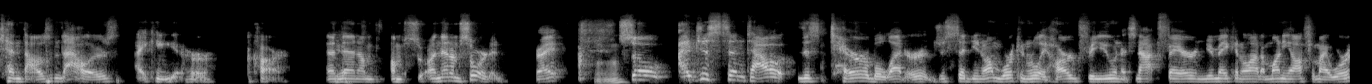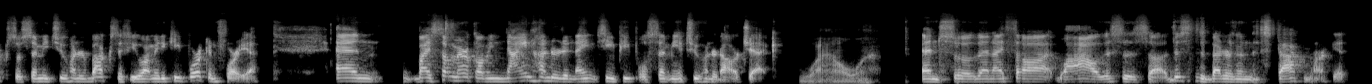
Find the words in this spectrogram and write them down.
$10,000. I can get her a car. And yeah. then I'm, I'm, and then I'm sorted. Right. Mm-hmm. So I just sent out this terrible letter. It just said, you know, I'm working really hard for you and it's not fair and you're making a lot of money off of my work. So send me 200 bucks if you want me to keep working for you. And by some miracle, I mean, 919 people sent me a $200 check. Wow and so then I thought, wow, this is uh, this is better than the stock market.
